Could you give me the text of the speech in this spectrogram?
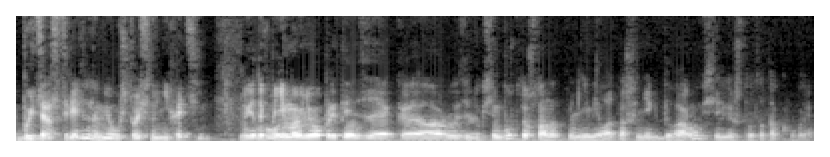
быть расстрелянными уж точно не хотим. Ну, я так вот. понимаю, у него претензия к Розе Люксембург, то, что она не имела отношения к Беларуси или что-то такое.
